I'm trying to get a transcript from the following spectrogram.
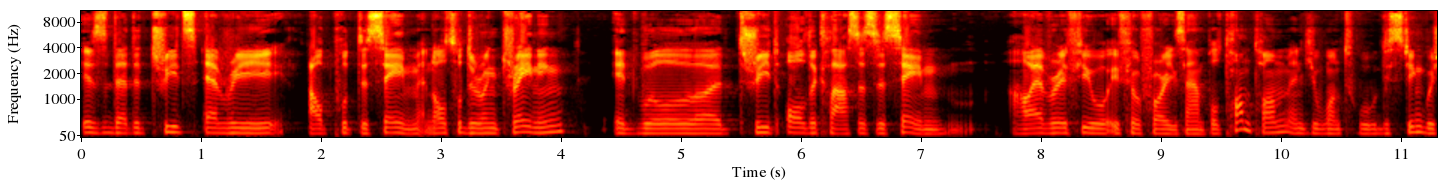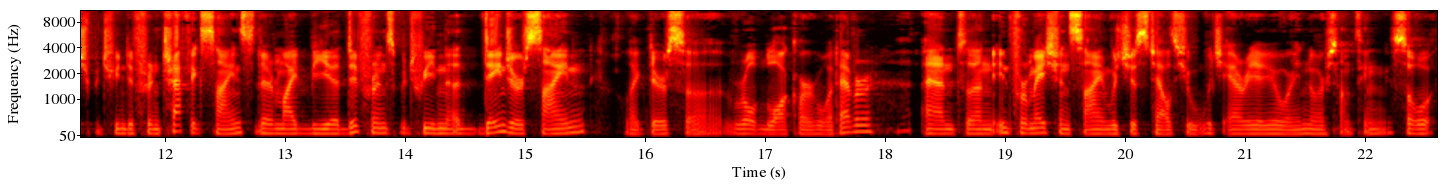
is that it treats every output the same. And also during training, it will uh, treat all the classes the same. However, if you if you're for example TomTom and you want to distinguish between different traffic signs, there might be a difference between a danger sign, like there's a roadblock or whatever, and an information sign which just tells you which area you're in or something. So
